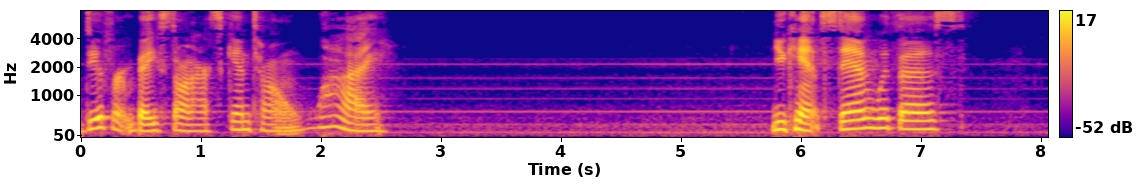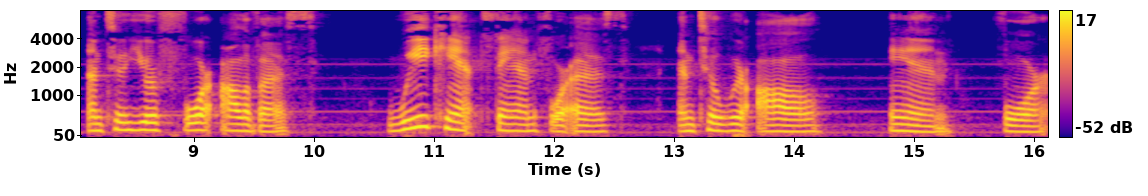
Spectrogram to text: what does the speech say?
different based on our skin tone, why? You can't stand with us until you're for all of us. We can't stand for us until we're all in for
